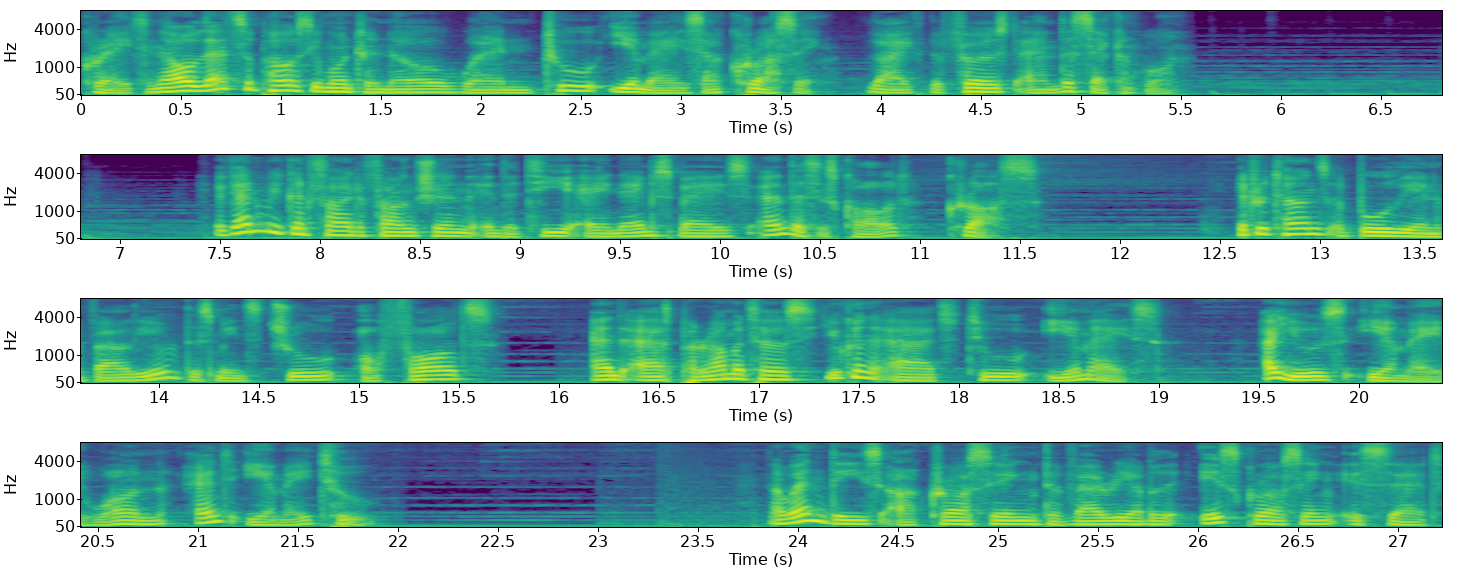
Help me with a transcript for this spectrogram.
Great, now let's suppose you want to know when two EMAs are crossing, like the first and the second one. Again, we can find a function in the TA namespace and this is called cross. It returns a boolean value, this means true or false, and as parameters you can add two EMAs. I use EMA1 and EMA2. Now when these are crossing, the variable is crossing is set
